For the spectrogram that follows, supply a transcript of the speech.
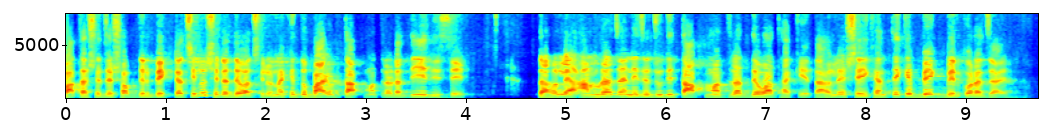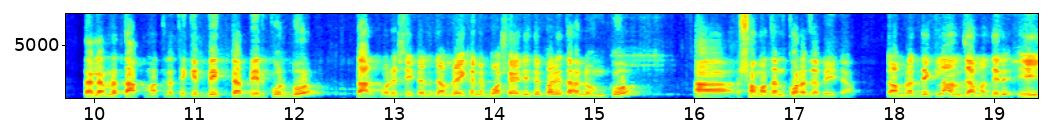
বাতাসে যে শব্দের বেগটা ছিল, সেটা দেওয়া ছিল না, কিন্তু বায়ুর তাপমাত্রাটা দিয়ে দিছে। তাহলে আমরা জানি যে যদি তাপমাত্রা দেওয়া থাকে, তাহলে সেইখান থেকে বেগ বের করা যায়। তাহলে আমরা তাপমাত্রা থেকে বেগটা বের করব, তারপরে সেটা যদি আমরা এখানে বসায় দিতে পারি, তাহলে অঙ্ক সমাধান করা যাবে এটা। তো আমরা দেখলাম যে আমাদের এই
